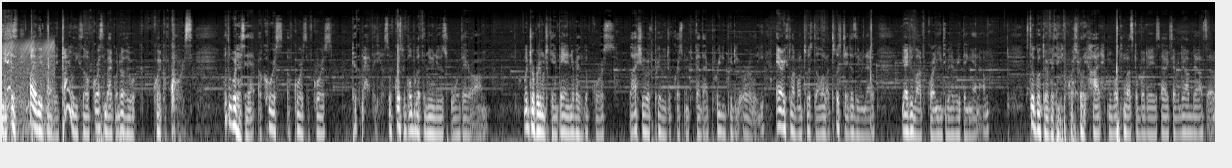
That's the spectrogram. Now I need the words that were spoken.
Yes, finally, finally, finally. So of course I'm back with another quick, of course. What the word I say? Of course, of course, of course. Took a bad video. So of course we Global got the new news for their um winter pretty much campaign and everything. Of course, last year was Prelude to Christmas. We got that pretty pretty early. Eric's live on Twitch. Still on Twitch. Doesn't even know. Yeah, I do live recording YouTube and everything, and um, still go through everything. Of course, really hot. I've been working the last couple of days. I actually have a job now, so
